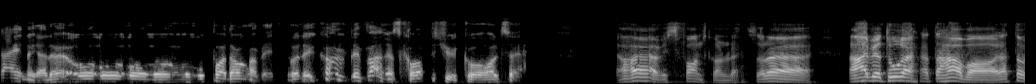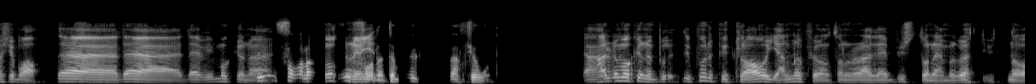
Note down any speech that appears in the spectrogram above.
Reinrede og, og, og, og oppå Hardangervidda. Og det kan jo bli verre skrapesjuke og alt som er. Ja, ja, hvis faen kan det. Så det Nei, Bjørn Tore, dette her var, dette var ikke bra. Det, det, det, vi må kunne Utfordre til brukersversjon. Ja, du må, kunne, du må kunne klare å gjennomføre en sånn der bussturné med rødt uten å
